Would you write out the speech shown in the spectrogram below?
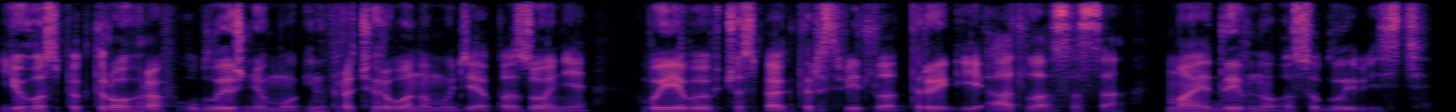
Його спектрограф у ближньому інфрачервоному діапазоні виявив, що спектр світла 3 і Атласаса має дивну особливість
